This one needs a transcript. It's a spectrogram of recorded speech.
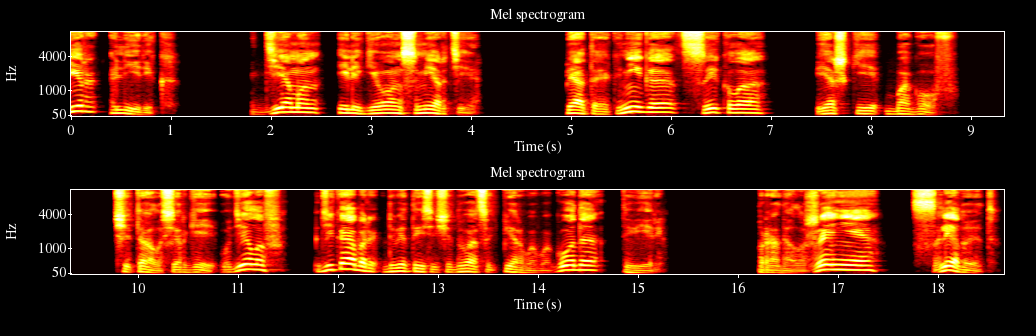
Кир Лирик Демон и легион смерти. Пятая книга цикла «Пешки богов». Читал Сергей Уделов. Декабрь 2021 года. Тверь. Продолжение следует.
